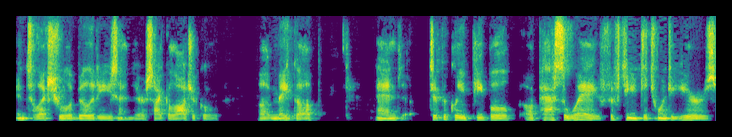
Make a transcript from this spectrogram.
intellectual abilities and their psychological uh, makeup, and typically people uh, pass away 15 to 20 years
